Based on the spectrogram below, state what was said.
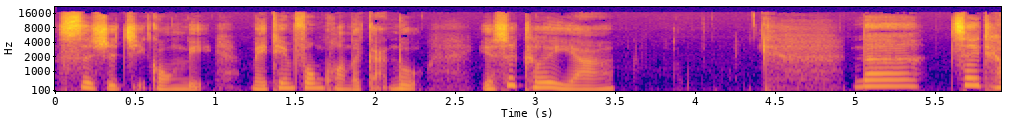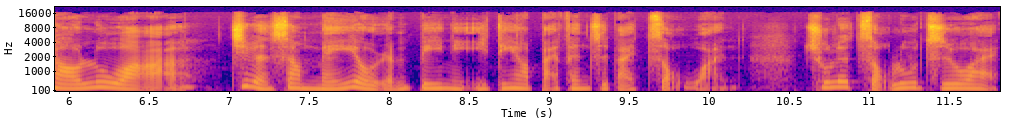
四十几公里，每天疯狂的赶路也是可以啊。那这条路啊，基本上没有人逼你一定要百分之百走完。除了走路之外，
